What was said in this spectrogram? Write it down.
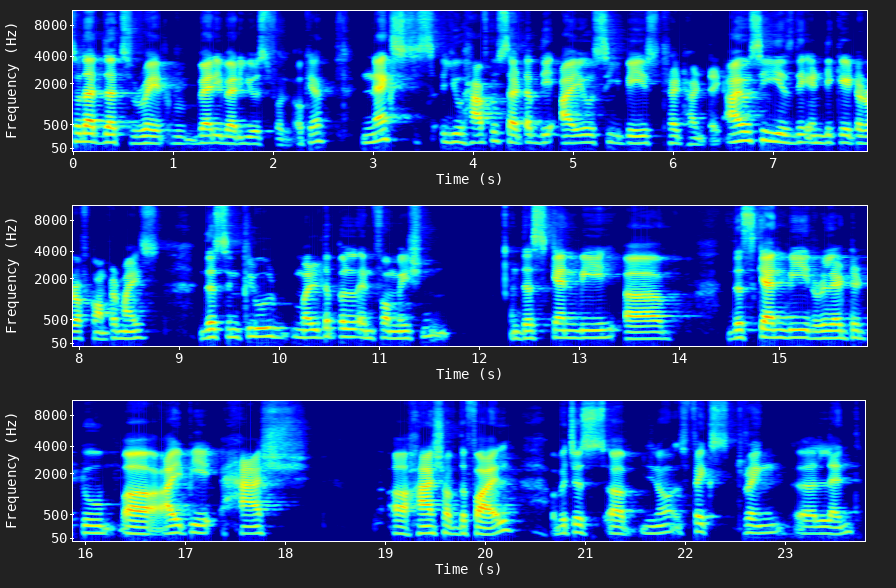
so that that's very very very useful okay? Next you have to set up the ioc based threat hunting. Ioc is the indicator of compromise. This include multiple information. This can be uh, this can be related to uh, ip hash uh, hash of the file which is uh, you know fixed string uh, length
